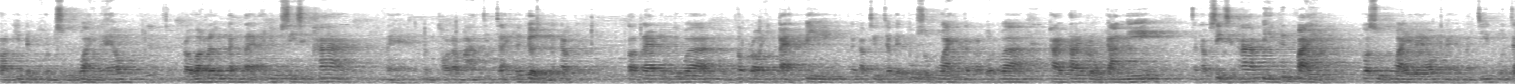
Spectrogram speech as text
ตอนนี้เป็นคนสูงวัยแล้ว เพราะว่าเริ่มตั้งแต่อายุ 45 ทรมานจิตใจเหลือเกินนะครับ ตอนแรกผมคิดว่าผมต้องรออีก 8 ปีนะครับถึงจะเป็นผู้สูงวัยแต่ปรากฏว่าภายใต้โครงการนี้นะครับ 45 ปีขึ้นไป ก็สูงวัยแล้วแหมมันจี๊ดหัวใจ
